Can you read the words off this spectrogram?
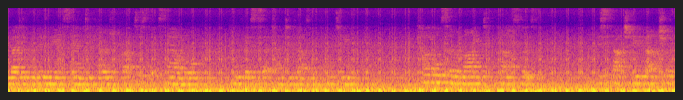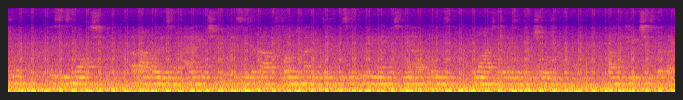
embedded within the SEND Code of Practice that's now law from the 1st of September 2014. Can I also remind councillors, this is actually about children. Not about words on a page. This is about fundamental differences that we make to the outcomes, the lives of those other children and the futures that they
